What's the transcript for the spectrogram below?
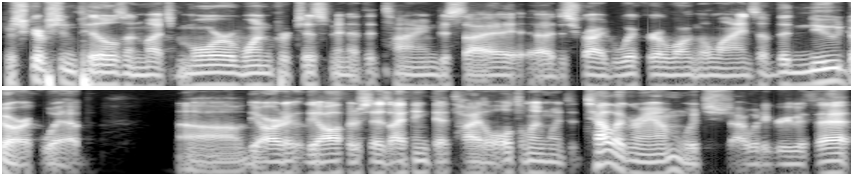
prescription pills, and much more. One participant at the time decide, uh, described Wickr along the lines of the new dark web. Uh, the article, the author says, I think that title ultimately went to Telegram, which I would agree with that,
